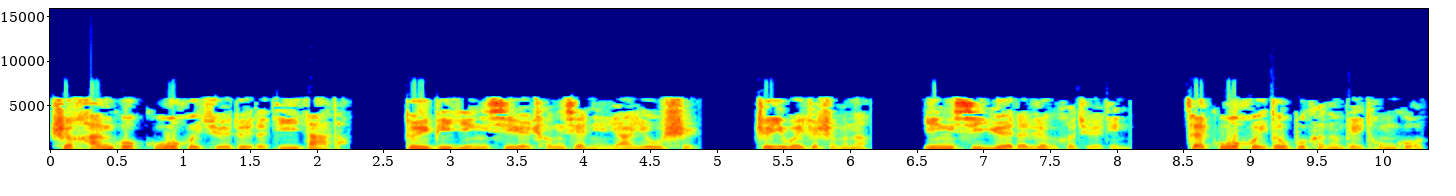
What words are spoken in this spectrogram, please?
是韩国国会绝对的第一大党。对比尹锡悦呈现碾压优势，这意味着什么呢？尹锡悦的任何决定在国会都不可能被通过，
